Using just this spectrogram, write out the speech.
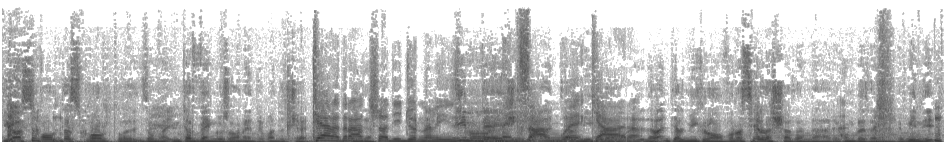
Io ascolto ascolto insomma intervengo solamente quando c'è Chiara traccia di giornalismo Invece, nel davanti sangue, al micro- davanti al microfono si è lasciato andare completamente quindi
